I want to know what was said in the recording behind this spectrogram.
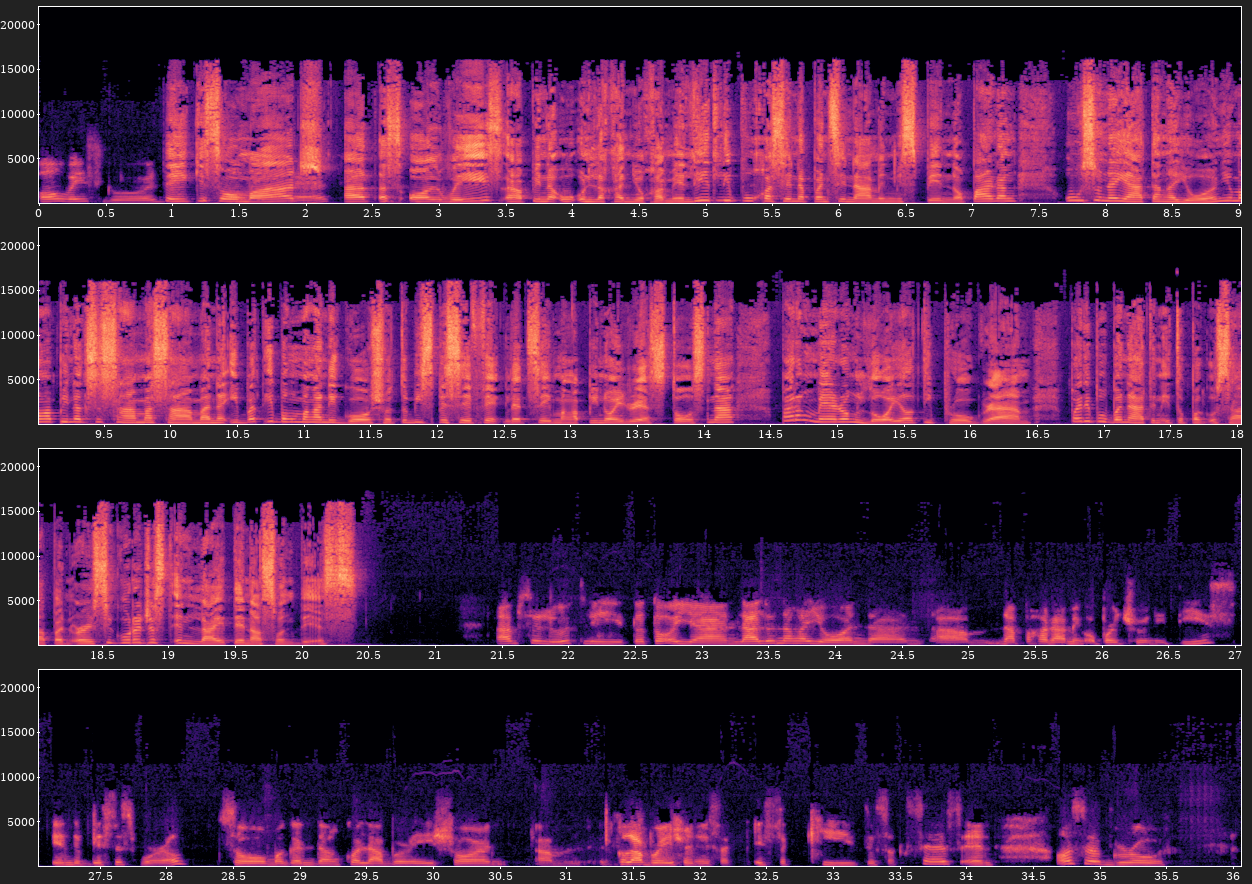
Always good. Thank you so Always much. blessed. At as always, uh, pinauunlakan nyo kami. Lately po kasi napansin namin, Miss Pin, no? parang uso na yata ngayon yung mga pinagsasama-sama na iba't ibang mga negosyo, to be specific, let's say mga Pinoy restos, na parang merong loyalty program. Pwede po ba natin ito pag-usapan or siguro just enlighten us on this? Absolutely. Totoo yan. Lalo na ngayon na um, napakaraming opportunities in the business world. So magandang collaboration. Um, collaboration is a, is a key to success and also growth.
